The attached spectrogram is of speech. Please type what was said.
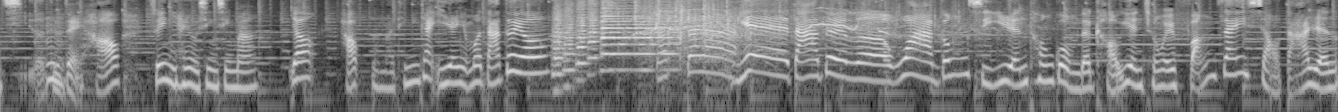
级了，对不对？好，所以你很有信心吗？有。好，那么来听听看，怡人有没有答对哦？耶，答对了！哇，恭喜伊人通过我们的考验，成为防灾小达人。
